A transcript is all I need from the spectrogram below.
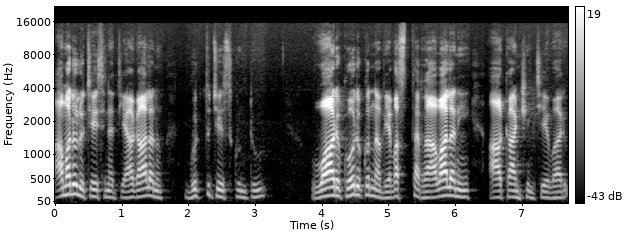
అమరులు చేసిన త్యాగాలను గుర్తు చేసుకుంటూ వారు కోరుకున్న వ్యవస్థ రావాలని ఆకాంక్షించేవారు.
